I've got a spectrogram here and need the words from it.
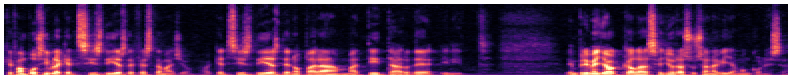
que fan possible aquests sis dies de festa major, aquests sis dies de no parar matí, tarda i nit. En primer lloc, a la senyora Susana Guillamón Conesa.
